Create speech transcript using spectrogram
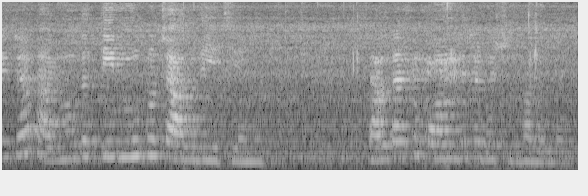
লিটার, আর মধ্যে তিন মুঠো চাল দিয়েছি আমি। চালটা একটু কম দিলে বেশি ভালো লাগে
